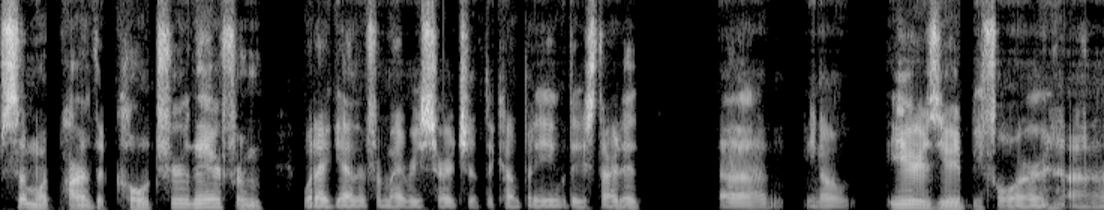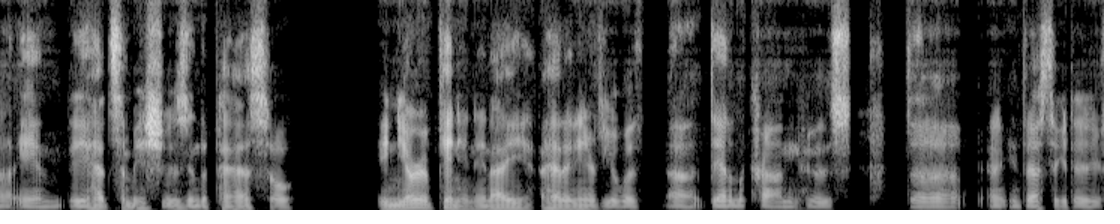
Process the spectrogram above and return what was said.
somewhat part of the culture there from what I gathered from my research of the company. They started um, you know, years, year before, uh, and they had some issues in the past. So, in your opinion, and I, I had an interview with uh, Dan McCrum, who's the uh, investigative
